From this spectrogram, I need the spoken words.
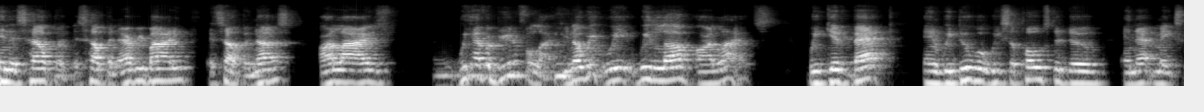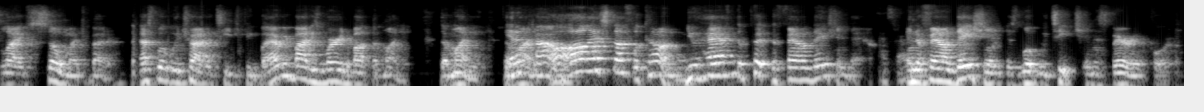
and it's helping. It's helping everybody. It's helping us. Our lives, we have a beautiful life. You know, we we we love our lives. We give back and we do what we're supposed to do, and that makes life so much better. That's what we try to teach people. Everybody's worried about the money, the money, the It'll money. All, all, that stuff will come. You have to put the foundation down, right. and the foundation is what we teach, and it's very important.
